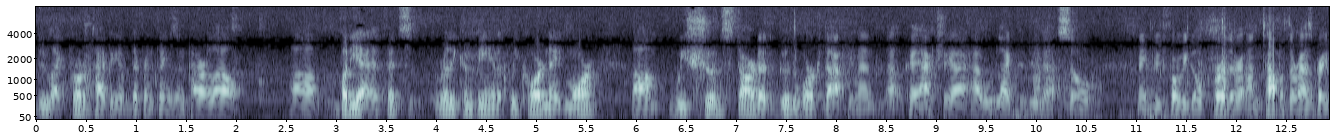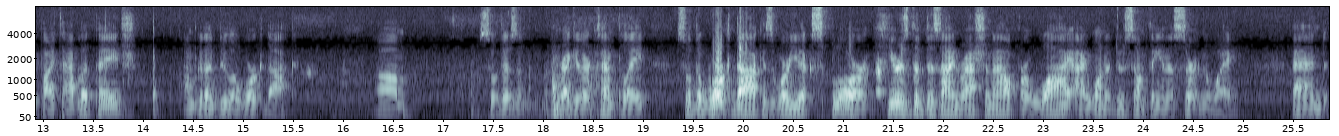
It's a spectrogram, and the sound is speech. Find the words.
do like prototyping of different things in parallel Uh, but yeah, if it's really convenient, if we coordinate more, um, we should start a good work document. Uh, Okay, actually, I, I would like to do that. So maybe before we go further, on top of the Raspberry Pi tablet page, I'm going to do a work doc. Um, so there's a regular template. So the work doc is where you explore, here's the design rationale for why I want to do something in a certain way. And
